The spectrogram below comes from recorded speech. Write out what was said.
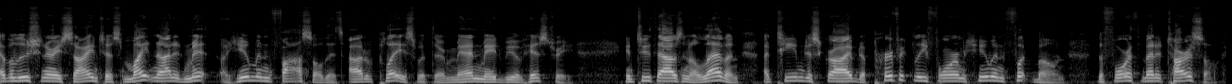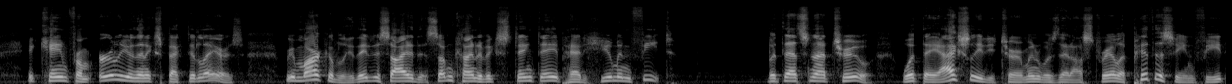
Evolutionary scientists might not admit a human fossil that's out of place with their man made view of history. In 2011, a team described a perfectly formed human foot bone, the fourth metatarsal. It came from earlier than expected layers. Remarkably, they decided that some kind of extinct ape had human feet. But that's not true. What they actually determined was that Australopithecine feet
